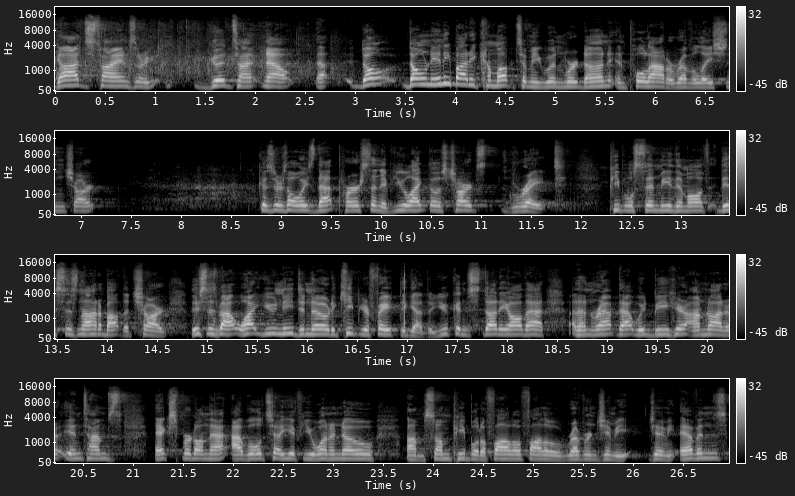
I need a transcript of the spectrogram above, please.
God's times are good times. Now, now, don't, don't anybody come up to me when we're done and pull out a revelation chart? Because there's always that person. If you like those charts, great. People send me them all. This is not about the chart. This is about what you need to know to keep your faith together. You can study all that and unwrap that. We'd be here. I'm not an end times expert on that. I will tell you if you want to know um, some people to follow, follow Reverend Jimmy Jimmy Evans,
